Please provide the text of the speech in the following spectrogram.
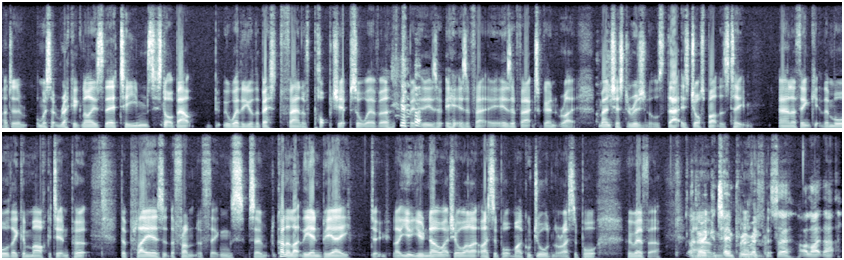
I don't know, almost like recognise their teams. It's not about whether you're the best fan of pop chips or whatever, but it is, it is a fact. It is a fact going right. Manchester Originals. That is Jos Buttler's team, and I think the more they can market it and put the players at the front of things, so kind of like the NBA do. Like you, you know, actually, well, I, support Michael Jordan or I support whoever. A very um, contemporary reference that, there. I like that.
